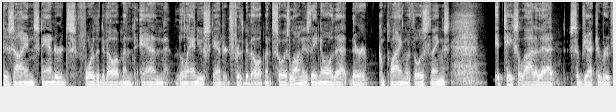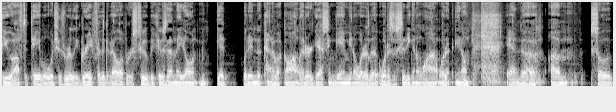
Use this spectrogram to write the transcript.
design standards for the development and the land use standards for the development. So as long as they know that they're complying with those things, it takes a lot of that subjective review off the table, which is really great for the developers too, because then they don't get put into kind of a gauntlet or a guessing game. You know, what are the what is the city going to want? What you know, and uh, um, so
